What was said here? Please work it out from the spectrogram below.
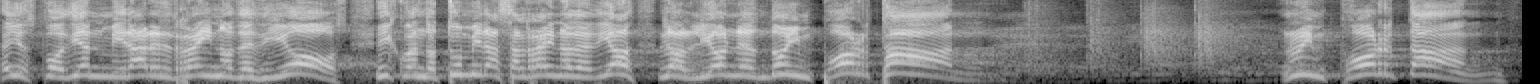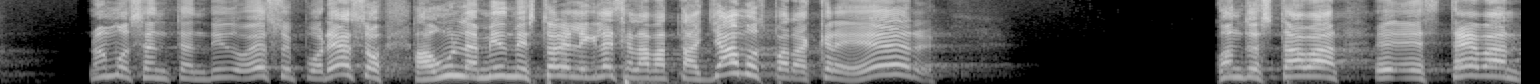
Ellos podían mirar el reino de Dios. Y cuando tú miras el reino de Dios, los leones no importan. No importan. No hemos entendido eso y por eso aún la misma historia de la iglesia la batallamos para creer. Cuando estaba eh, Esteban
